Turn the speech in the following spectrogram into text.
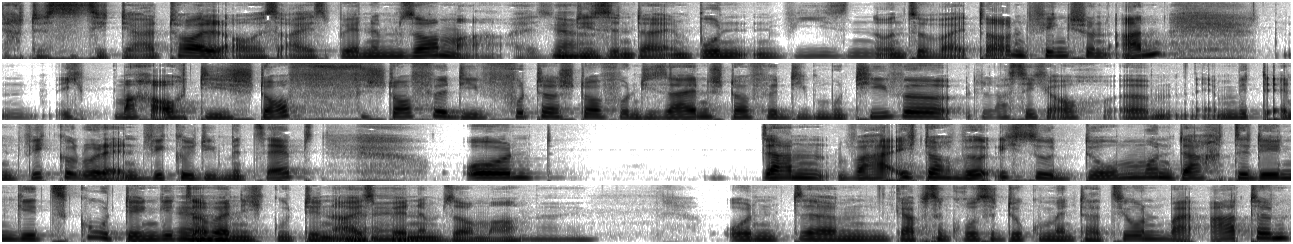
dachte, das sieht ja toll aus, Eisbären im Sommer. Also Ja. die sind da in bunten Wiesen und so weiter und fing schon an. Ich mache auch die Stoff, Stoffe, die Futterstoffe und die Seidenstoffe, die Motive lasse ich auch ähm, mitentwickeln oder entwickle die mit selbst. Und dann war ich doch wirklich so dumm und dachte, denen geht's gut. Denen geht's Ja. aber nicht gut, den Nein. Eisbären im Sommer. nein. Und ähm, gab es eine große Dokumentation bei Arte.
